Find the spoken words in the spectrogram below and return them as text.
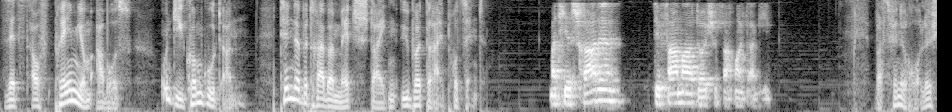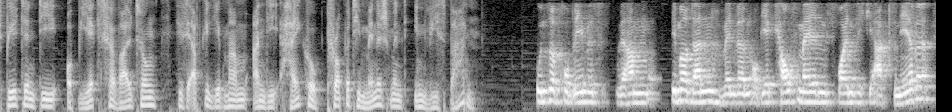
setzt auf Premium-Abos und die kommen gut an. Tinder-Betreiber Match steigen über 3%. Matthias Schrade, Defama Deutsche Fachmarkt AG. Was für eine Rolle spielt denn die Objektverwaltung, die Sie abgegeben haben, an die Heiko Property Management in Wiesbaden? Unser Problem ist, wir haben immer dann, wenn wir ein Objekt Kauf melden, freuen sich die Aktionäre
